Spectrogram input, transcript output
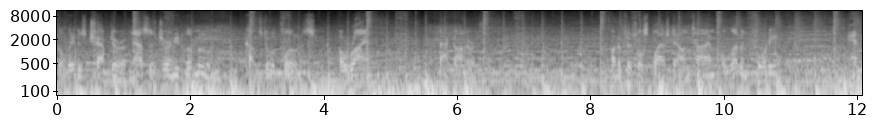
the latest chapter of NASA's journey to the moon comes to a close. Orion, back on Earth. Unofficial splashdown time 11:40 and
